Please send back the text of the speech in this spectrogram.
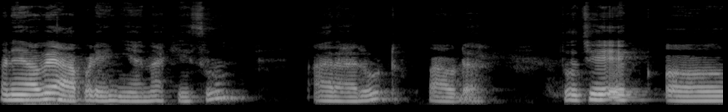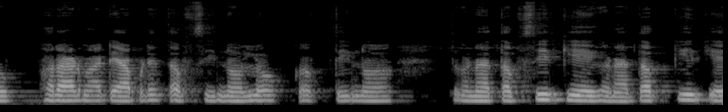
અને હવે આપણે અહીંયા નાખીશું આરારૂટ પાવડર તો જે એક ફરાળ માટે આપણે તપસીનો લો કપતીનો ઘણા તપસીર કહે ઘણા તપકીર કહે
